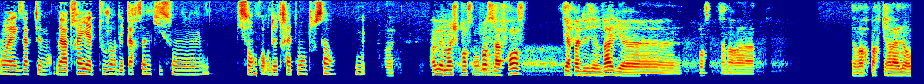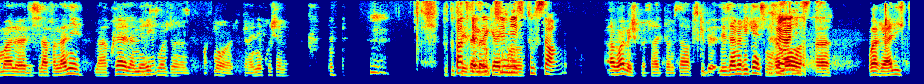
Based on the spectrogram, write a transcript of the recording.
Ouais, exactement. Mais après, il y a toujours des personnes qui sont, qui sont en cours de traitement, tout ça. Ah, mais moi, je pense, je pense que la France, s'il n'y a pas de deuxième vague, euh, je pense que ça va, ça va repartir à la normale euh, d'ici la fin de l'année. Mais après, l'Amérique, moi, je, franchement, euh, je l'année prochaine. Que Pas les très Américains, sont- optimiste, tout ça. Ah ouais, mais je préfère être comme ça. Parce que les Américains, ils sont vraiment Réaliste. euh, ouais, réalistes.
